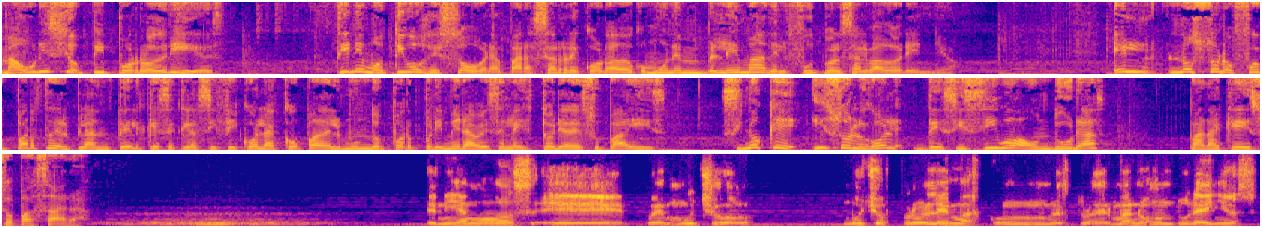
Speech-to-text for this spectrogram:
Mauricio Pipo Rodríguez tiene motivos de sobra para ser recordado como un emblema del fútbol salvadoreño. Él no solo fue parte del plantel que se clasificó a la Copa del Mundo por primera vez en la historia de su país, sino que hizo el gol decisivo a Honduras para que eso pasara. Teníamos eh, pues mucho, muchos problemas con nuestros hermanos hondureños,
